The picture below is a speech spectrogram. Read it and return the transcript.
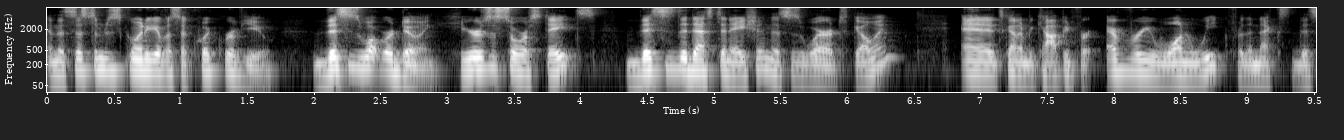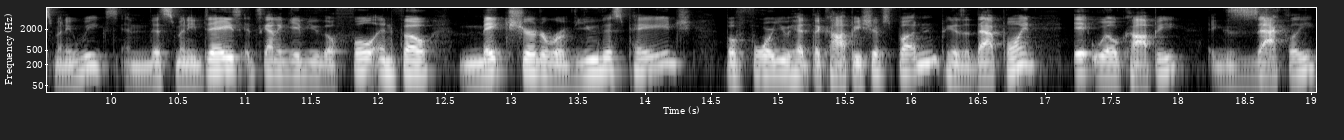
and the system's just going to give us a quick review. This is what we're doing. Here's the source dates. This is the destination. This is where it's going and it's going to be copied for every one week for the next this many weeks and this many days. It's going to give you the full info. Make sure to review this page before you hit the copy shifts button because at that point, it will copy exactly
